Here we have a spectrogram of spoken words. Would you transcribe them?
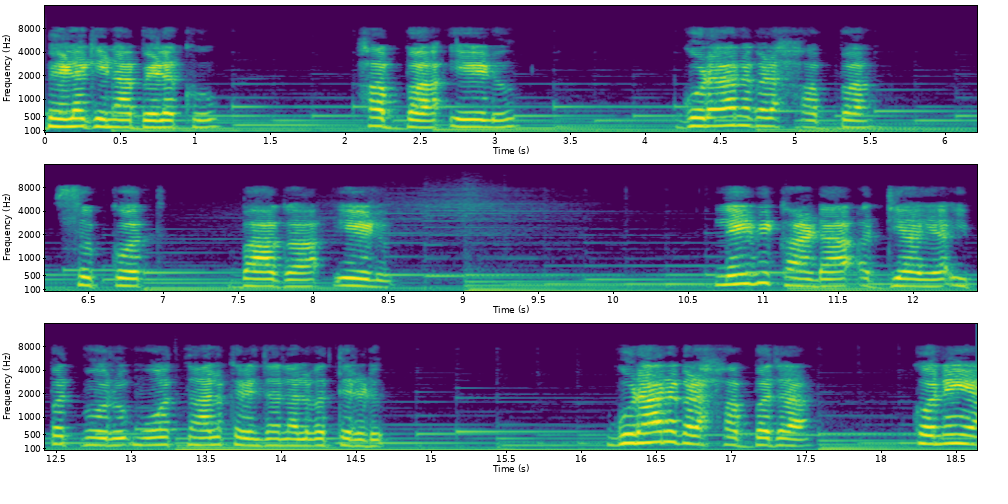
ಬೆಳಗಿನ ಬೆಳಕು. ಹಬ್ಬ ಏಳು. ಗುಡಾರಗಳ ಹಬ್ಬ. ಸುಕ್ಕೋತ್ ಭಾಗ ಏಳು. ಲೇವಿಕಾಂಡ ಅಧ್ಯಾಯ ಇಪ್ಪತ್ಮೂರು, ಮೂವತ್ನಾಲ್ಕರಿಂದ ನಲವತ್ತೆರಡು. ಗುಡಾರಗಳ ಹಬ್ಬದ ಕೊನೆಯ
